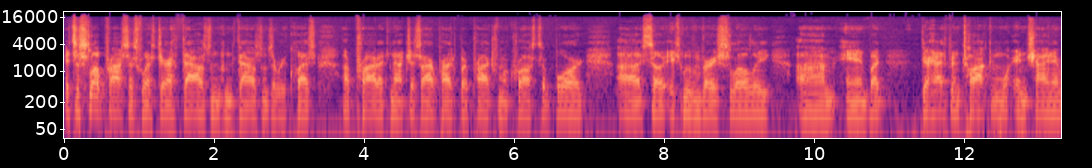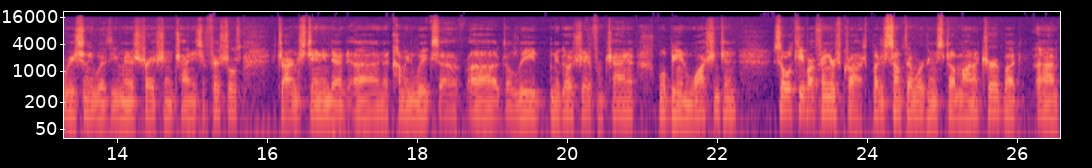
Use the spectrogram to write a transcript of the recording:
it's a slow process, Wes. There are thousands and thousands of requests of product, not just our product, but product from across the board. Uh, so it's moving very slowly. Um, and but there has been talk in, in China recently with the administration and Chinese officials our understanding that uh, in the coming weeks, uh, uh, the lead negotiator from China will be in Washington. So we'll keep our fingers crossed, but it's something we're going to still monitor. But um,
